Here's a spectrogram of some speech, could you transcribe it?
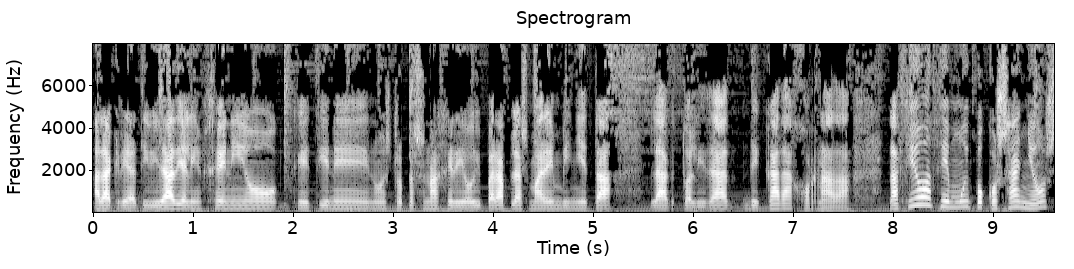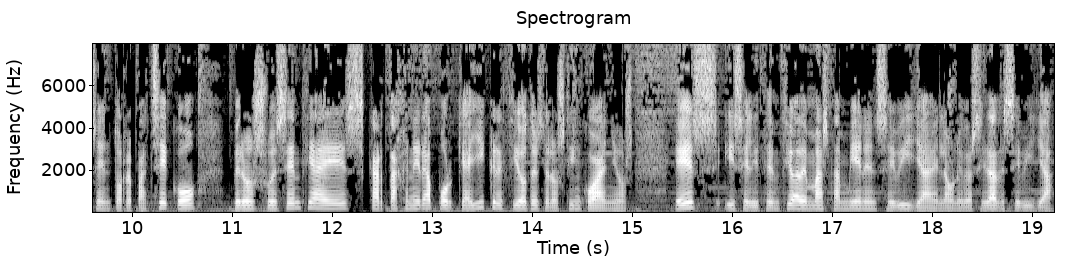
a la creatividad y al ingenio que tiene nuestro personaje de hoy para plasmar en viñeta la actualidad de cada jornada. Nació hace muy pocos años en Torrepacheco, pero su esencia es cartagenera porque allí creció desde los cinco años. Es y se licenció además también en Sevilla, en la Universidad de Sevilla.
